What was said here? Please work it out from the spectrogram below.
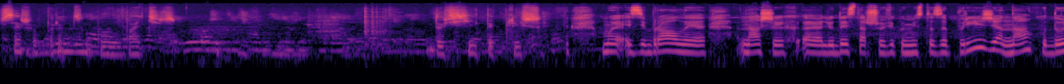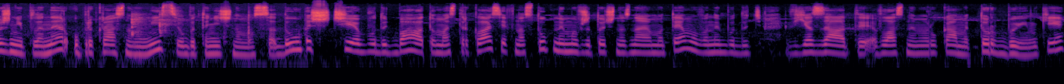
Все, що перед собою бачиш. Дощі тепліше. Ми зібрали наших е, людей старшого віку міста Запоріжжя на художній пленер у прекрасному місці у ботанічному саду. Ще будуть багато майстер-класів. Наступний ми вже точно знаємо тему. Вони будуть в'язати власними руками торбинки,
